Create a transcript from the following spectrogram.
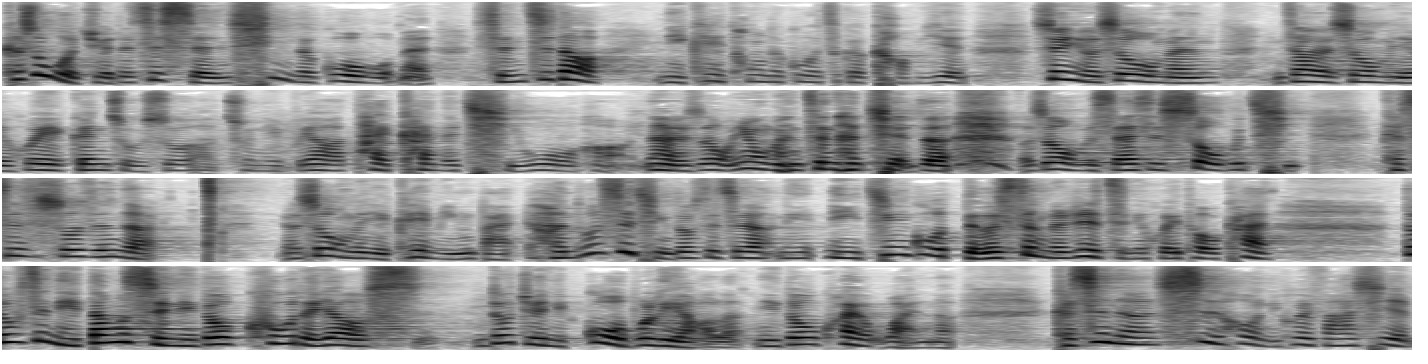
可是我觉得是神信得过我们，神知道你可以通得过这个考验，所以有时候我们，你知道，有时候我们也会跟主说：“主，你不要太看得起我哈。”那有时候，因为我们真的觉得，有时候我们实在是受不起。可是说真的，有时候我们也可以明白，很多事情都是这样。你你经过得胜的日子，你回头看，都是你当时你都哭得要死，你都觉得你过不了了，你都快完了。可是呢，事后你会发现。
